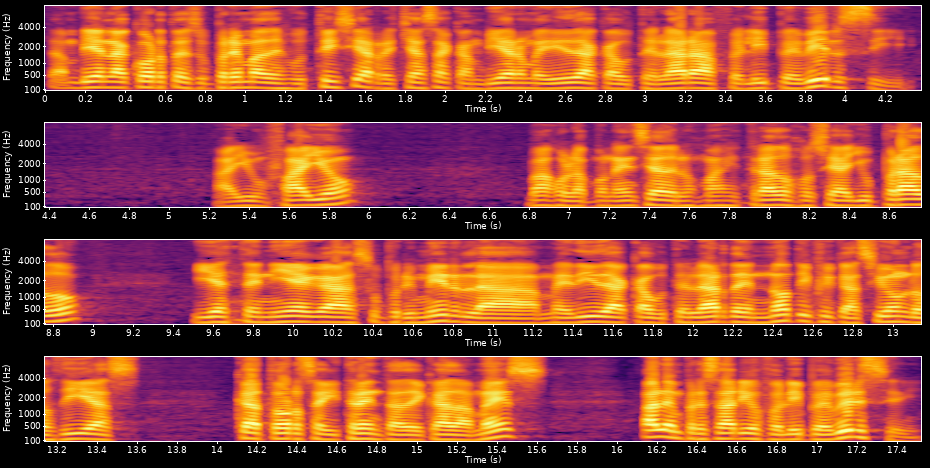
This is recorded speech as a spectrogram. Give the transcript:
También la Corte Suprema de Justicia rechaza cambiar medida cautelar a Felipe Virsi. Hay un fallo bajo la ponencia de los magistrados José Ayuprado y este niega suprimir la medida cautelar de notificación los días 14 y 30 de cada mes al empresario Felipe Virsi,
